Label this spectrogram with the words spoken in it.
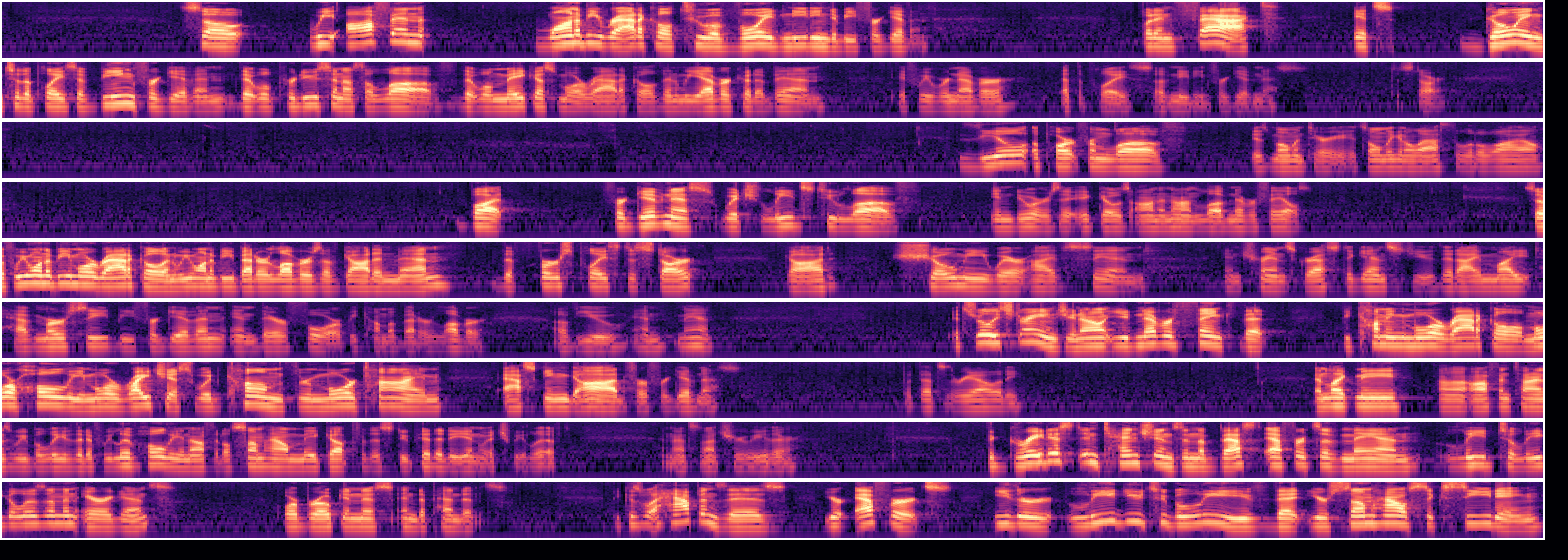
So we often want to be radical to avoid needing to be forgiven. But in fact, it's going to the place of being forgiven that will produce in us a love that will make us more radical than we ever could have been if we were never at the place of needing forgiveness to start. Zeal apart from love is momentary, it's only going to last a little while. But forgiveness, which leads to love, endures. It goes on and on. Love never fails. So, if we want to be more radical and we want to be better lovers of God and men, the first place to start, God, show me where I've sinned and transgressed against you, that I might have mercy, be forgiven, and therefore become a better lover of you and man. It's really strange, you know? You'd never think that becoming more radical, more holy, more righteous would come through more time asking God for forgiveness. But that's the reality. And like me, uh, oftentimes we believe that if we live holy enough, it'll somehow make up for the stupidity in which we lived. And that's not true either. The greatest intentions and the best efforts of man lead to legalism and arrogance or brokenness and dependence. Because what happens is your efforts either lead you to believe that you're somehow succeeding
